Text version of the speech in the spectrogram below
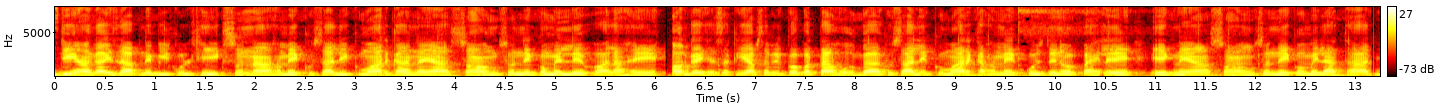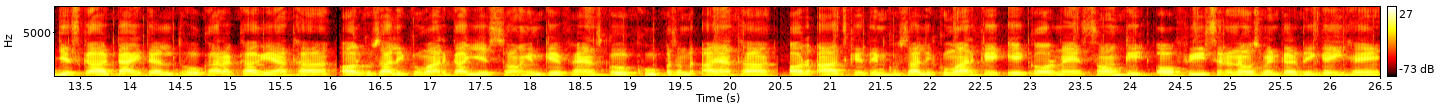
जी हाँ गाइज़ आपने बिल्कुल ठीक सुना। हमें खुशहाली कुमार का नया सॉन्ग सुनने को मिलने वाला है। और गई जैसा कि आप सभी को पता होगा, खुशहाली कुमार का हमें कुछ दिनों पहले एक नया सॉन्ग सुनने को मिला था, जिसका टाइटल धोखा रखा गया था। और खुशहाली कुमार का ये सॉन्ग इनके फैंस को खूब पसंद आया था। और आज के दिन खुशाली कुमार के एक और नए सॉन्ग की ऑफिशियल अनाउंसमेंट कर दी गई है।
